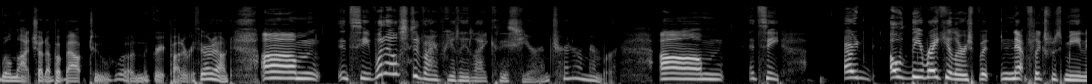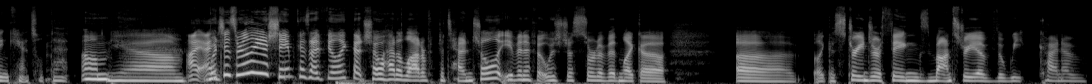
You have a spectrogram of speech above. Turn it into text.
will not shut up about to uh, the Great Pottery Throwdown. Um, let's see, what else did I really like this year? I'm trying to remember. Um, let's see. Uh, oh, the irregulars, but Netflix was mean and canceled that. Um, Yeah. I- I- Which is really a shame because I feel like that show had a lot of potential, even if it was just sort of in like a uh like a Stranger Things monstery of the week kind of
